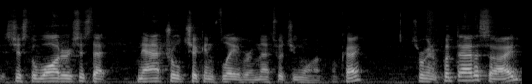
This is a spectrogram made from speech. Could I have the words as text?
It's just the water, it's just that natural chicken flavor and that's what you want, okay? So we're going to put that aside.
